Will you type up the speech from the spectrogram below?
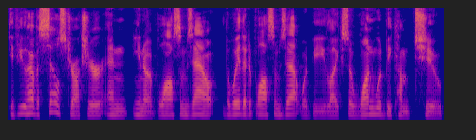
if you have a cell structure and you know it blossoms out, the way that it blossoms out would be like so one would become two,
